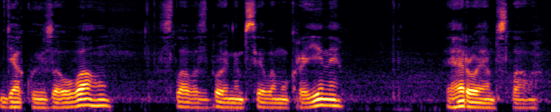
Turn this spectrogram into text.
Дякую за увагу. Слава Збройним силам України. Героям слава!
